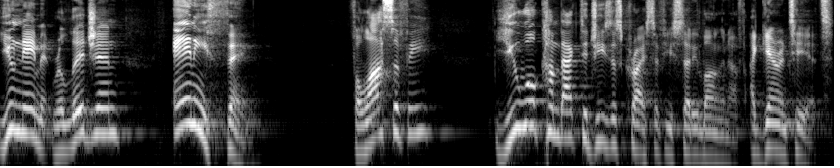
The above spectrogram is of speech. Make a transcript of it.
you name it, religion, anything, philosophy, you will come back to Jesus Christ if you study long enough. I guarantee it.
